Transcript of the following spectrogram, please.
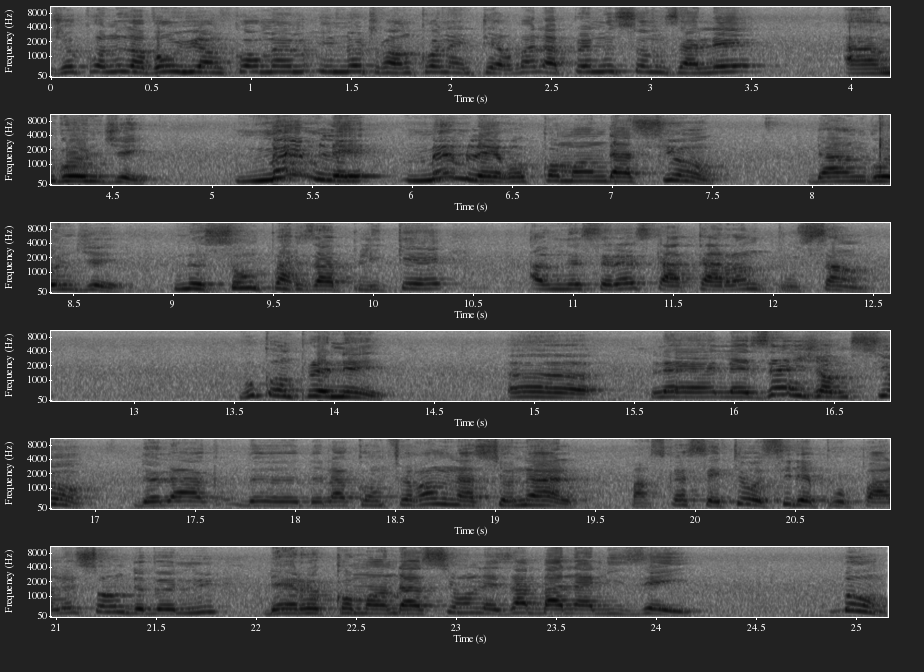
je crois que nous avons eu encore même une autre rencontre intervalle. Après, nous sommes allés à Ngonje. Même les, même les recommandations d'Angonje ne sont pas appliquées, ne serait-ce qu'à 40%. Vous comprenez euh, les, injonctions de la, de, la conférence nationale, parce que c'était aussi des pourparlers, sont devenues des recommandations, les a banalisées. Bon,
